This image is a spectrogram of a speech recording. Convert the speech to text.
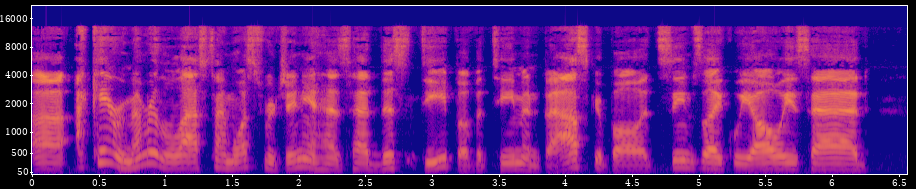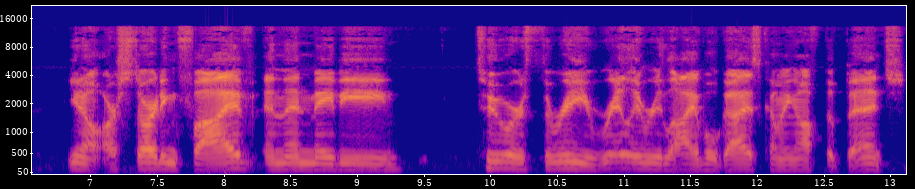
Uh, I can't remember the last time West Virginia has had this deep of a team in basketball. It seems like we always had, you know, our starting five and then maybe two or three really reliable guys coming off the bench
